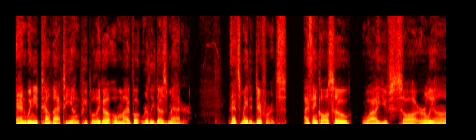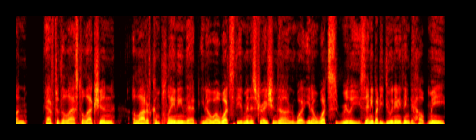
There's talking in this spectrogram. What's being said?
And when you tell that to young people, they go, oh, my vote really does matter. That's made a difference. I think also, while you saw early on after the last election, a lot of complaining that, you know, well, what's the administration done? What, you know, what's really, is anybody doing anything to help me?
